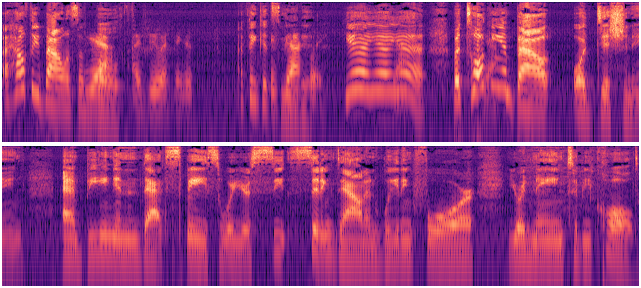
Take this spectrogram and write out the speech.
A healthy balance of Yeah, both. I do. I think it's I think it's Exactly. needed. Yeah, yeah, yeah, Yeah. But talking Yeah. about auditioning and being in that space where you're si- sitting down and waiting for your name to be called.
